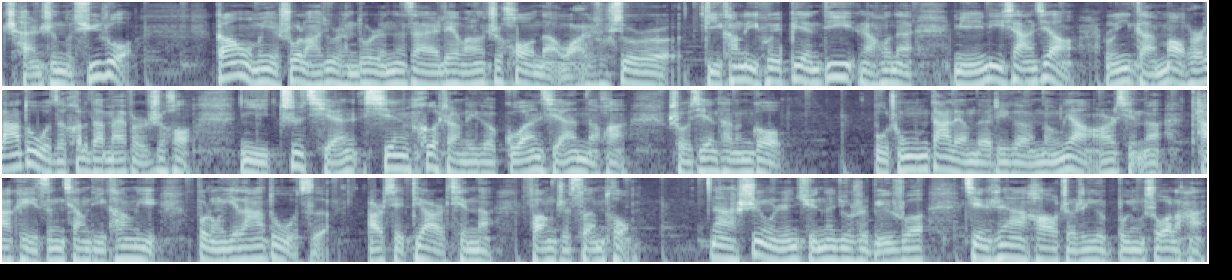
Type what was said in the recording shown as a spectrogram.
产生的虚弱。刚刚我们也说了啊，就是很多人呢在练完了之后呢，哇，就是抵抗力会变低，然后呢免疫力下降，容易感冒或者拉肚子。喝了蛋白粉之后，你之前先喝上这个谷氨酰胺的话，首先它能够。补充大量的这个能量，而且呢，它可以增强抵抗力，不容易拉肚子，而且第二天呢，防止酸痛。那适用人群呢，就是比如说健身爱好者，这个不用说了哈。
